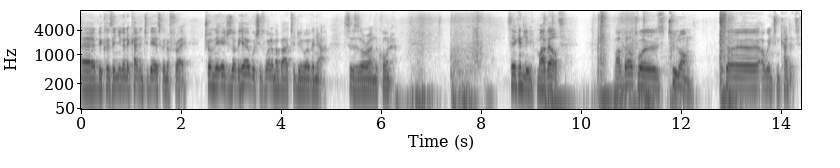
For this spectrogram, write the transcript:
uh, because then you're going to cut into there, it's going to fray. Trim the edges over here, which is what I'm about to do over now. Scissors around the corner. Secondly, my belt. My belt was too long, so I went and cut it.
